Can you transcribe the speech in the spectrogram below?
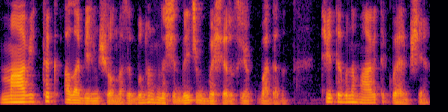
mavi tık alabilmiş olması. Bunun dışında hiçbir başarısı yok bu adamın. Twitter buna mavi tık vermiş ya.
